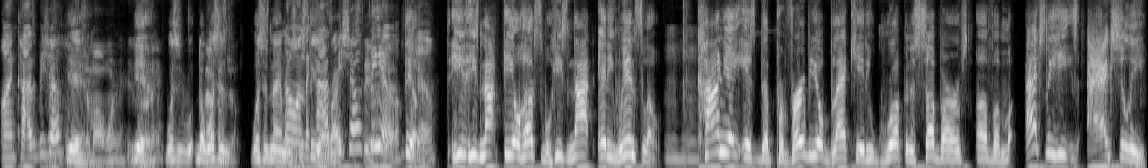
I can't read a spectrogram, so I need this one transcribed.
on Cosby Show. Yeah, Jamal Warner. Yeah. name? What's his, no? What's his What's his name? No, It's on the Theo, Cosby right? Show. Theo, Theo. yeah. Theo. He, he's not Theo Huxtable. He's not Eddie Winslow. Mm-hmm. Kanye is the proverbial black kid who grew up in the suburbs of a. Actually, he's actually,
